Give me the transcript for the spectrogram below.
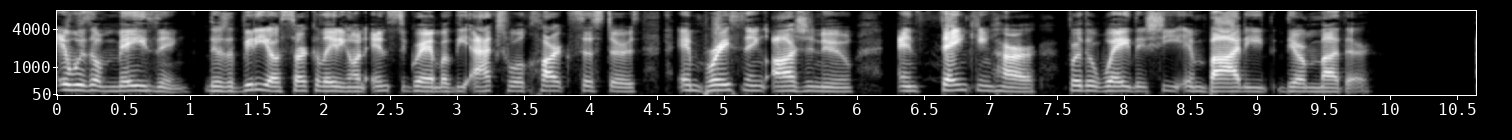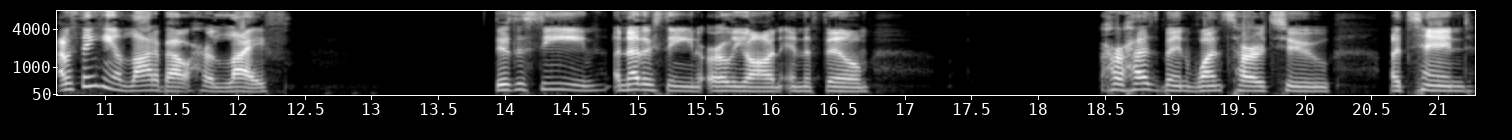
it was amazing. There's a video circulating on Instagram of the actual Clark sisters embracing Aunjanue and thanking her for the way that she embodied their mother. I was thinking a lot about her life there's a scene, another scene early on in the film. Her husband wants her to attend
